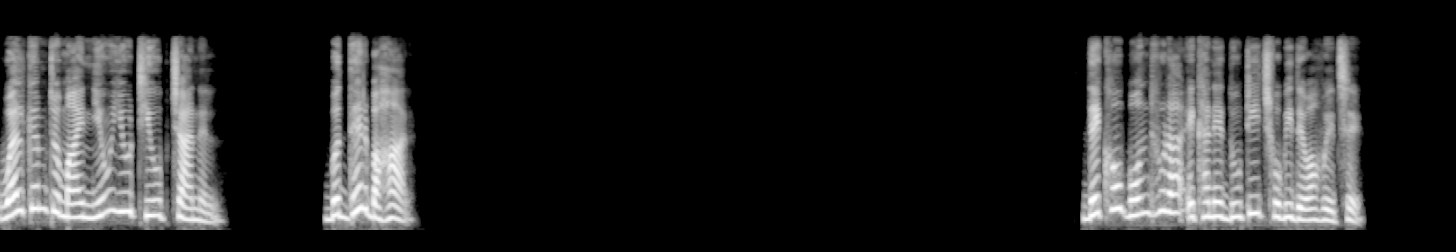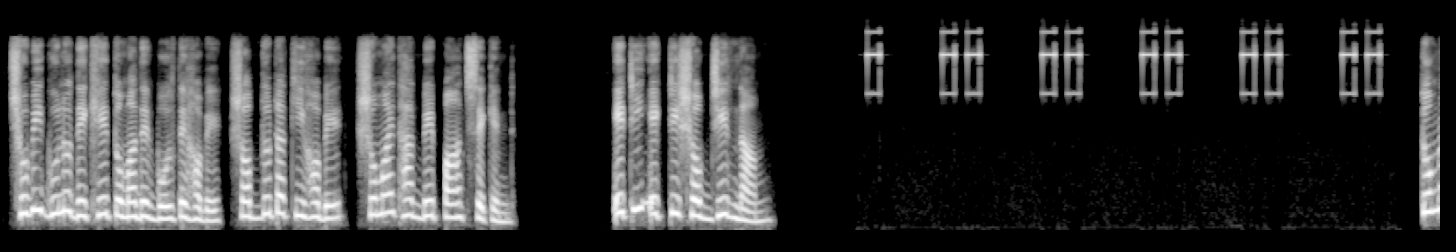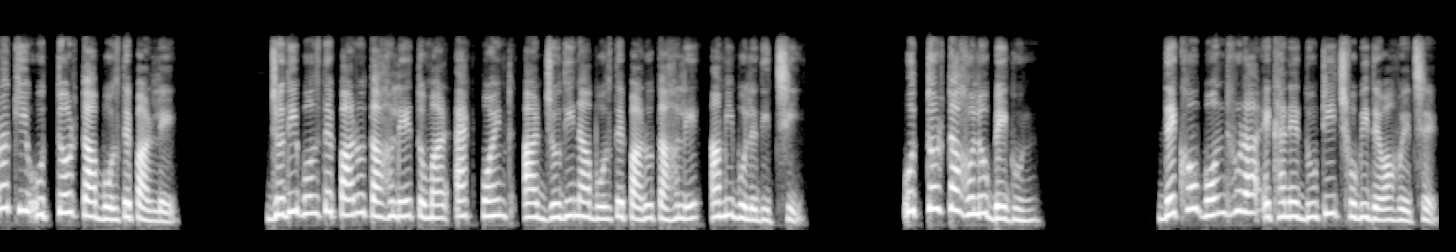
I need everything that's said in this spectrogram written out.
Welcome to my new YouTube channel. বুদ্ধের বাহার দেখো বন্ধুরা, এখানে দুটি ছবি দেওয়া হয়েছে। ছবিগুলো দেখে তোমাদের বলতে হবে, শব্দটা কি হবে? সময় থাকবে পাঁচ সেকেন্ড। এটি একটি সবজির নাম। তোমরা কি উত্তর তা বলতে পারলে? যদি বলতে পারো তাহলে তোমার এক পয়েন্ট, আর যদি না বলতে পারো তাহলে আমি বলে দিচ্ছি। উত্তরটা হল বেগুন। দেখো বন্ধুরা, এখানে দুটি ছবি দেওয়া হয়েছে।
